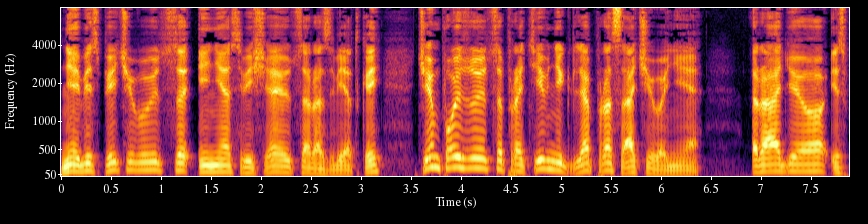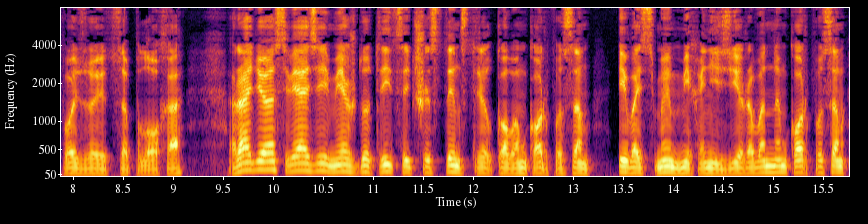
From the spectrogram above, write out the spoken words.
не обеспечиваются и не освещаются разведкой, чем пользуется противник для просачивания. Радио используется плохо. Радиосвязи между 36-м стрелковым корпусом и 8-м механизированным корпусом,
